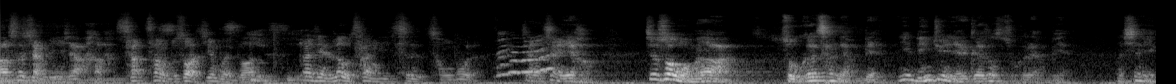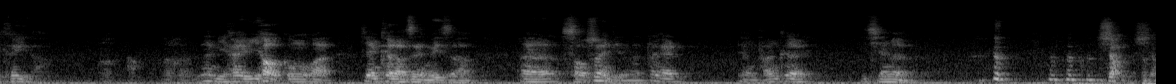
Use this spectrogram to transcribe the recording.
老师想评一下 哈，唱唱的不错，进步很多但是你漏唱一次重复的，这样这样也好。就是说我们啊，主歌唱两遍，因为林俊杰的歌都是主歌两遍，那现在也可以的啊。那你还有要功的话，现在课到这里为止啊，呃，少算一点了，大概两堂课一千二了。笑笑。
